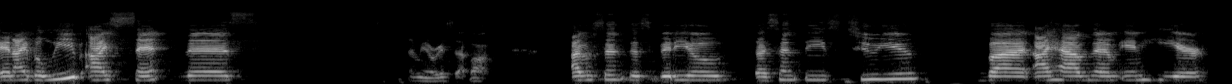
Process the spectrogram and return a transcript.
And I believe I sent this, let me erase that box. I've sent this video, I sent these to you, but I have them in here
